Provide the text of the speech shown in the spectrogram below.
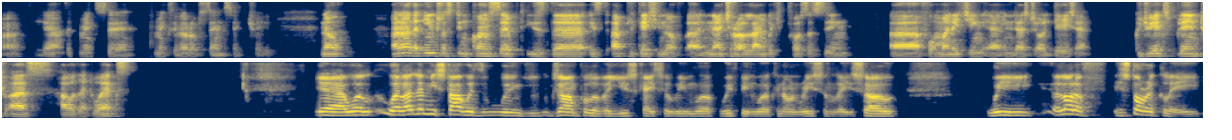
Uh, yeah, that makes a makes a lot of sense actually. Now, another interesting concept is the is the application of uh, natural language processing uh, for managing uh, industrial data. Could you explain to us how that works? Yeah, well, well, let me start with, with an example of a use case that we work, we've been working on recently. So, we a lot of historically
